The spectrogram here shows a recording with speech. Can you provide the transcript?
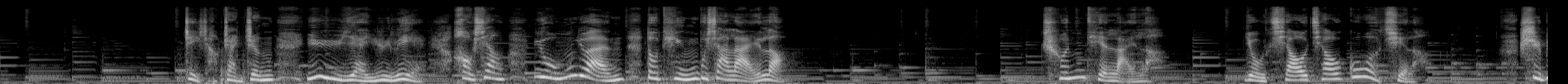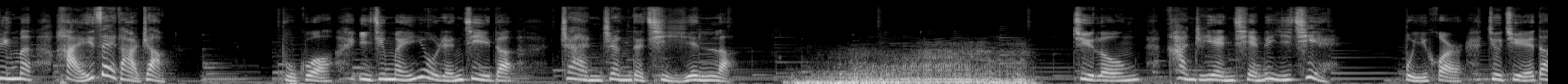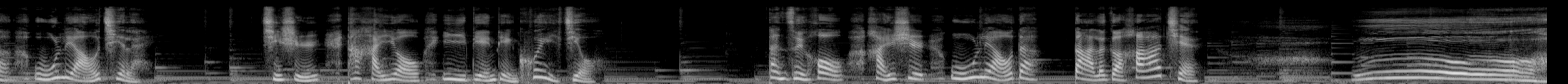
这场战争愈演愈烈，好像永远都停不下来了。春天来了，又悄悄过去了。士兵们还在打仗，不过已经没有人记得战争的起因了。巨龙看着眼前的一切，不一会儿就觉得无聊起来。其实他还有一点点愧疚，但最后还是无聊的打了个哈欠。呃，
